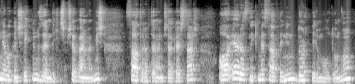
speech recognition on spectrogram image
yine bakın şeklin üzerinde hiçbir şey vermemiş. Sağ tarafta vermiş arkadaşlar. AE arasındaki mesafenin 4 birim olduğunu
